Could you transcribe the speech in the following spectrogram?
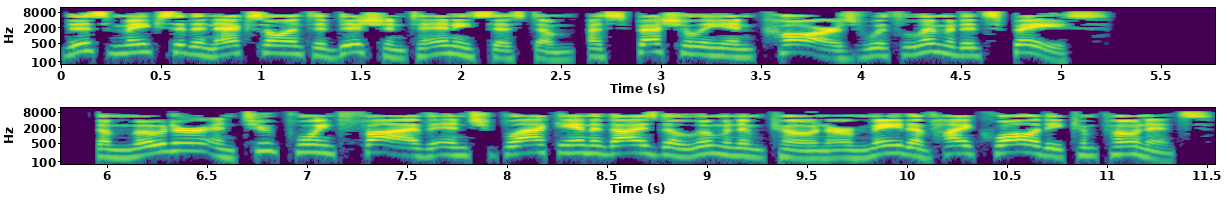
This makes it an excellent addition to any system, especially in cars with limited space. The motor and 2.5-inch black anodized aluminum cone are made of high-quality components.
